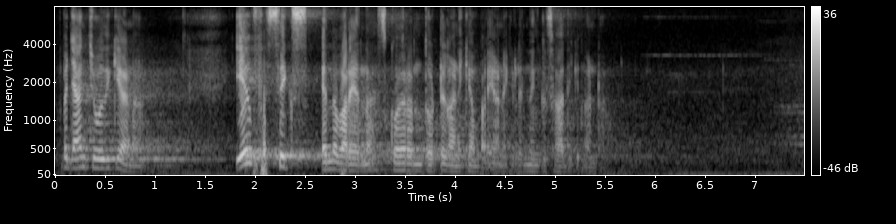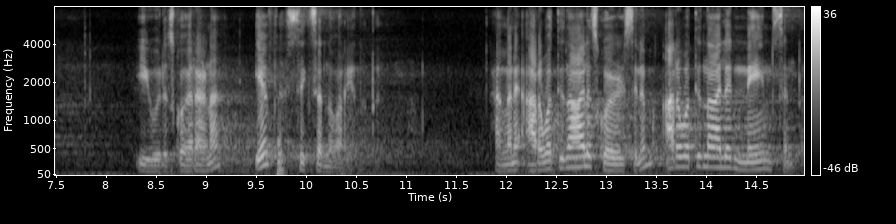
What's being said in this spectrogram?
അപ്പോൾ ഞാൻ ചോദിക്കുകയാണ് എഫ് സിക്സ് എന്ന് പറയുന്ന സ്ക്വയർ ഒന്ന് തൊട്ട് കാണിക്കാൻ പറയുകയാണെങ്കിൽ നിങ്ങൾക്ക് സാധിക്കുന്നുണ്ടോ? ഈ ഒരു സ്ക്വയറാണ് എഫ് സിക്സ് എന്ന് പറയുന്നത്. അങ്ങനെ അറുപത്തിനാല് സ്ക്വയേഴ്സിലും അറുപത്തിനാല് നെയിംസ് ഉണ്ട്.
